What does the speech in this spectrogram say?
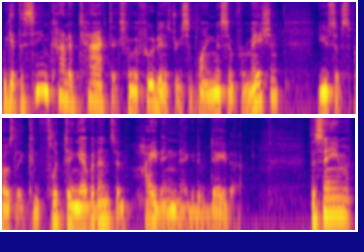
we get the same kind of tactics from the food industry supplying misinformation, use of supposedly conflicting evidence, and hiding negative data. The same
